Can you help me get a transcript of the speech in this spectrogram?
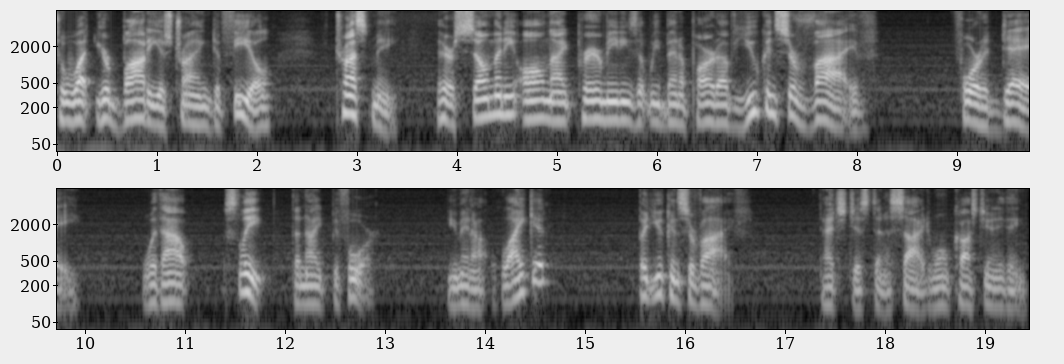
to what your body is trying to feel. Trust me, there are so many all night prayer meetings that we've been a part of. You can survive for a day without sleep the night before. You may not like it, but you can survive. That's just an aside, won't cost you anything.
